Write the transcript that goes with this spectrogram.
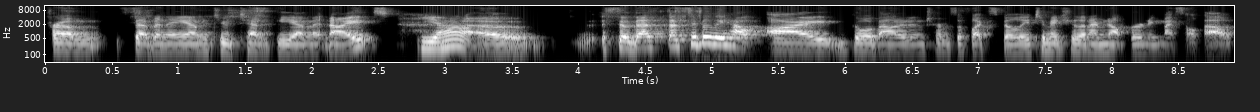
from 7 a.m. to 10 p.m. at night. Yeah. Uh, so that's that's typically how I go about it in terms of flexibility to make sure that I'm not burning myself out.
